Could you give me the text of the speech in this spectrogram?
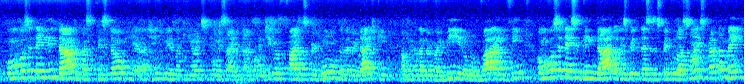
E como você tem lidado com essa questão, que a gente mesmo aqui, antes de começar a entrar na coletiva, faz as perguntas, é verdade que algum jogador vai vir ou não vai, enfim. Como você tem se blindado a respeito dessas especulações para também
